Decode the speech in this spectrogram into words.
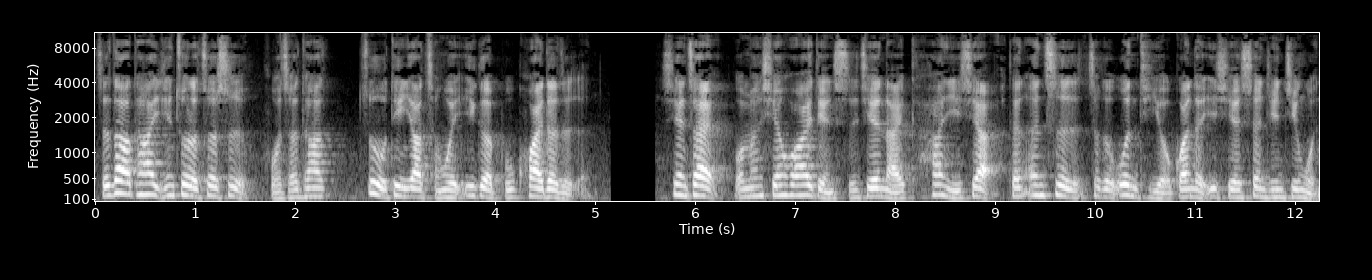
直到他已经做了这事，否则他注定要成为一个不快乐的人。现在，我们先花一点时间来看一下跟恩赐这个问题有关的一些圣经经文。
